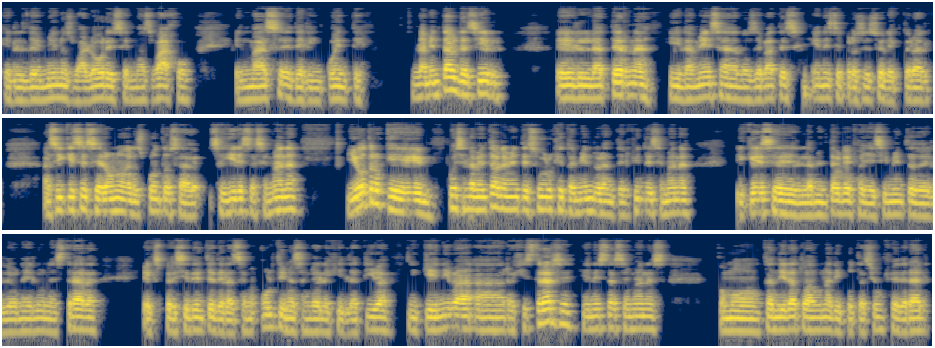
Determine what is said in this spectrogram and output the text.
el de menos valores, el más bajo, el más eh, delincuente. Lamentable decir la terna y la mesa, los debates en este proceso electoral. Así que ese será uno de los puntos a seguir esta semana. Y otro que, pues lamentablemente surge también durante el fin de semana y que es el lamentable fallecimiento de Leonel Luna Estrada, expresidente de la última Asamblea Legislativa y quien iba a registrarse en estas semanas como candidato a una diputación federal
